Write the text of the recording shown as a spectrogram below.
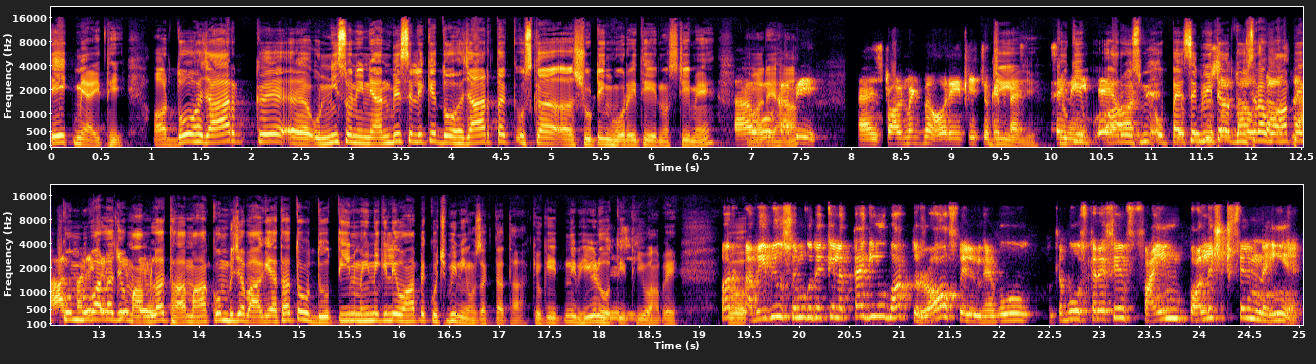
एक में आई थी। और 2000 के उन्नीस से लेके 2000 तक उसका शूटिंग हो रही थी यूनिवर्सिटी में हाँ, हमारे यहाँ। इंस्टॉलमेंट में हो रही थी चूँकि क्योंकि और, और उसमें पैसे भी नहीं थे और दूसरा वहाँ पे कुंभ वाला जो मामला था महाकुंभ जब आ गया था तो दो तीन महीने के लिए वहाँ पे कुछ भी नहीं हो सकता था क्योंकि इतनी भीड़ होती थी वहाँ पे। और तो, अभी भी उस फ़िल्म को देख के लगता है कि वो बहुत रॉ फ़िल्म है वो मतलब वो उस तरह से फाइन पॉलिश्ड फ़िल्म नहीं है।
